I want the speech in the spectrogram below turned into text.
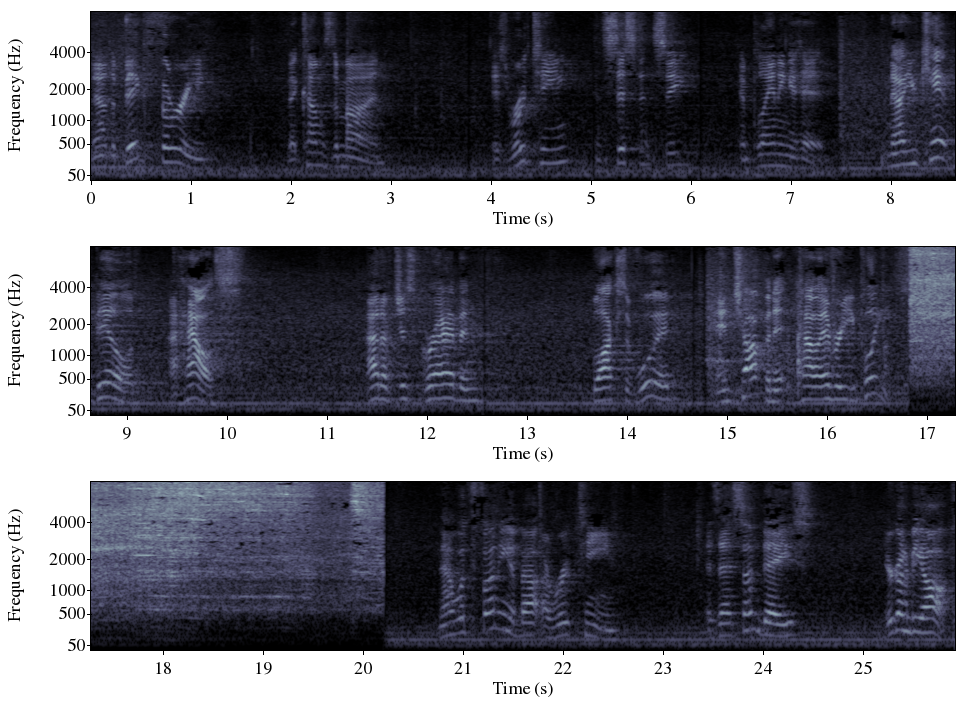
Now the big three that comes to mind is routine, consistency, and planning ahead. Now you can't build a house out of just grabbing blocks of wood and chopping it however you please. Now what's funny about a routine is that some days you're going to be off.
